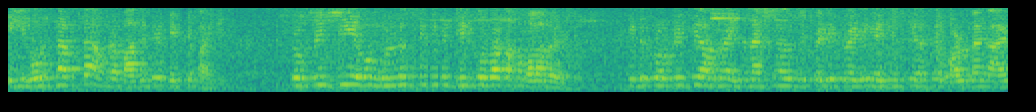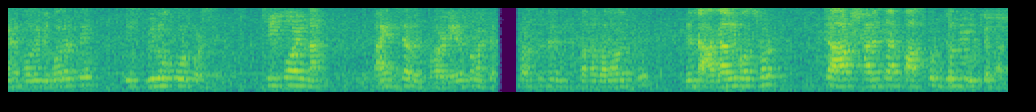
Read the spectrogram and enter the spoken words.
এই রোড ম্যাপটা আমরা বাজেটে দেখতে পাইনি। প্রবৃদ্ধি এবং মূল্যস্ফীতিকে ডিল করবার কথা বলা হয়েছে। কিন্তু প্রবৃদ্ধি আমরা ইন্টারন্যাশনাল যে ক্রেডিট রেটিং এজেন্সি আছে ওয়ার্ল্ড ব্যাংক আইএমএফ অলরেডি বলেছে is below four percent three point nine seven ধরেন এরকম একটা পার্সেন্টের কথা বলা হচ্ছে, যেটা আগামী বছর চার, সাড়ে চার, পাঁচ পর্যন্ত উঠতে পারে।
